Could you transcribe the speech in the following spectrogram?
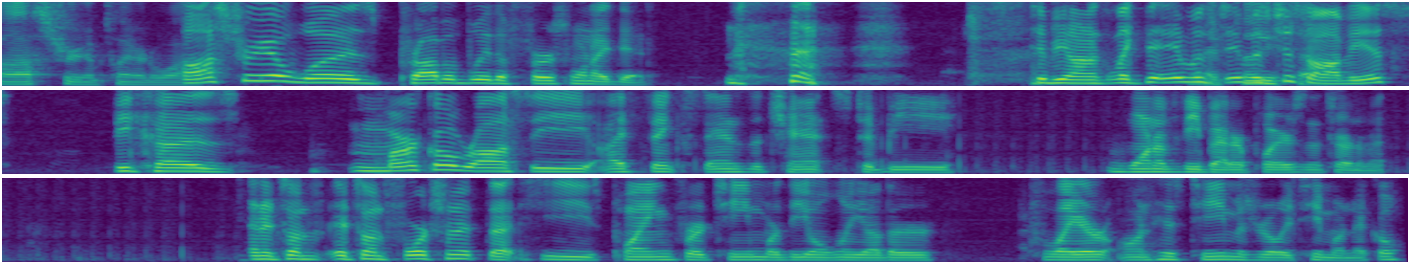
Austria player to watch? Austria was probably the first one I did. to be honest, like it was it was just obvious because Marco Rossi I think stands the chance to be one of the better players in the tournament. And it's un- it's unfortunate that he's playing for a team where the only other player on his team is really Thimo Nickl.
